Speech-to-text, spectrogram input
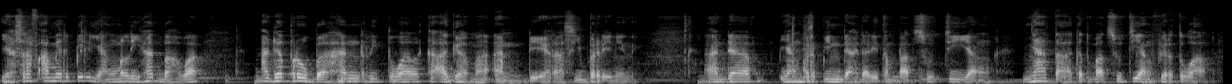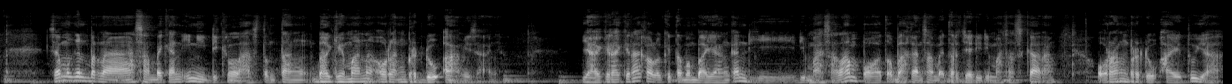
Ya Sraf Amir Piliang melihat bahwa ada perubahan ritual keagamaan di era siber ini nih. Ada yang berpindah dari tempat suci yang nyata ke tempat suci yang virtual. Saya mungkin pernah sampaikan ini di kelas tentang bagaimana orang berdoa misalnya. Ya kira-kira kalau kita membayangkan di di masa lampau atau bahkan sampai terjadi di masa sekarang, orang berdoa itu ya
